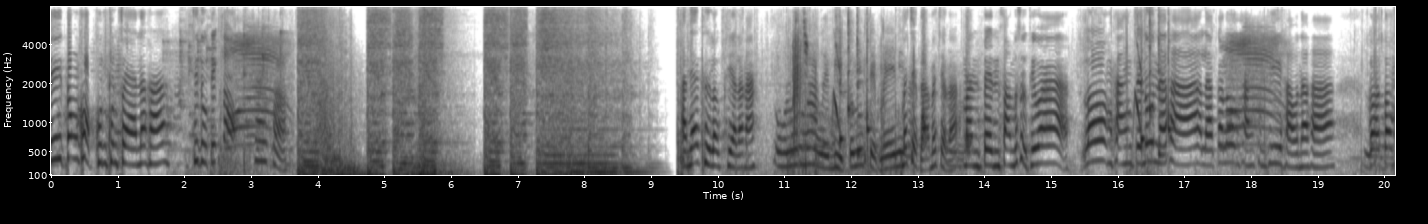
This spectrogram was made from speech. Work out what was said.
นี่ต้องขอบคุณคุณแฟนนะคะ ที่ดูติ๊กต็อกใช่ค่ะอันเนี้ยคือเราเคลียร์แล้วนะ โอ้โล่งมากเลยบีบก็ไม่เจ็บไม่นี่ไม่เจ็บแล้วไม่เจ็บแล้วมันเป็นความรู้สึกที่ว่าโล่งทั้งเจนุ่นนะคะ แล้วก็โล่งทั้งคุณพี่เขานะคะ ก็ต้อง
